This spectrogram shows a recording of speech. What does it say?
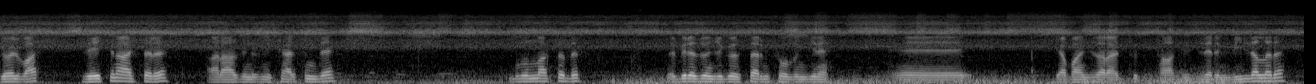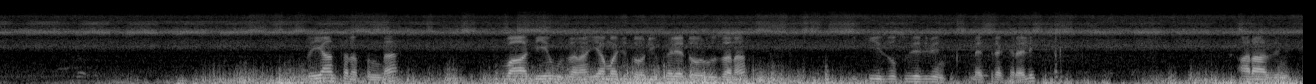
Göl var. Zeytin ağaçları arazimizin içerisinde bulunmaktadır. Ve biraz önce göstermiş olduğum yine eee yabancılara, Türk tatilcilerin villaları. ve yan tarafında vadiye uzanan, yamacı doğru, yukarıya doğru uzanan 237 bin metrekarelik arazimiz.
